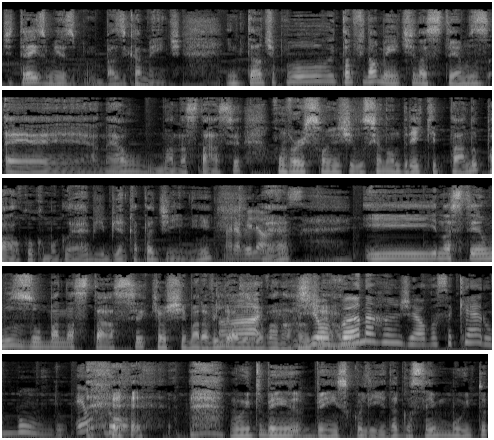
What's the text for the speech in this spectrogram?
de três meses, basicamente. Então, tipo, então finalmente nós temos é, né, uma Anastácia com versões de Luciano André que tá no palco, como Gleb e Bianca Tadini. Maravilhosas. Né? E nós temos uma Anastácia, que eu achei maravilhosa, ah, Giovanna Rangel. Giovanna Rangel, você quer o mundo? Eu dou. muito bem, bem escolhida, gostei muito.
